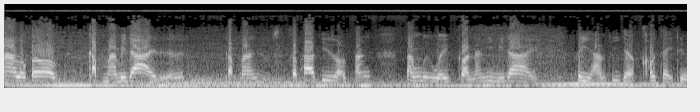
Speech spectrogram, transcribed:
มากๆ แล้วก็กลับมาไม่ได้หรือกลับมาอยู่สภาพที่เราตั้งตั้งมือไว้ก่อนหน้านี้ไม่ได้ พยายามที่จะเข้าใจถึง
